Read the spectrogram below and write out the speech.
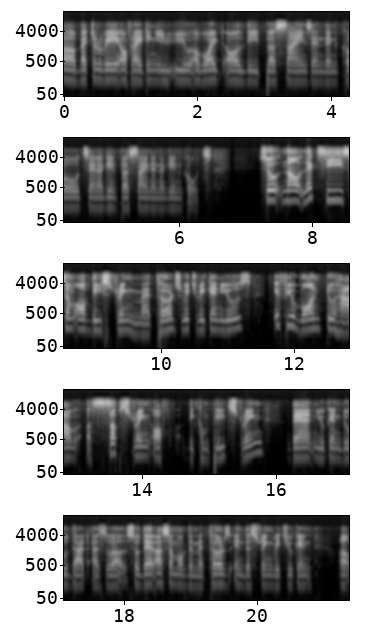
uh, better way of writing you, you avoid all the plus signs and then quotes and again plus sign and again quotes so now let's see some of the string methods which we can use if you want to have a substring of the complete string then you can do that as well. So there are some of the methods in the string which you can uh,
